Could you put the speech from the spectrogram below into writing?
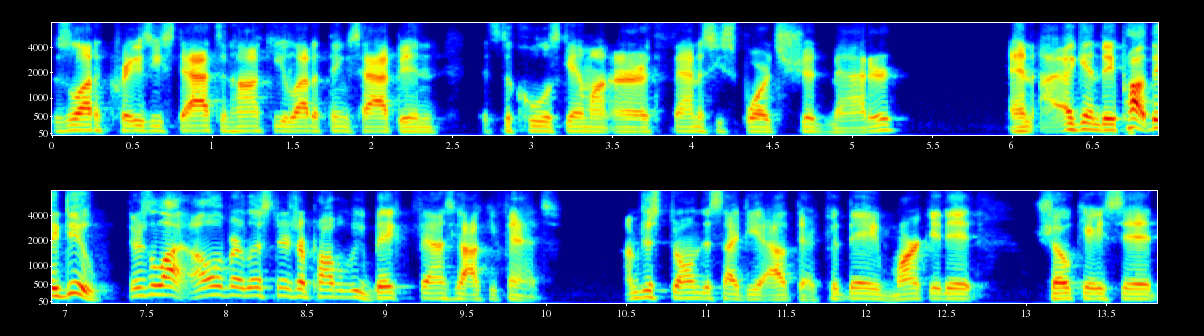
There's a lot of crazy stats in hockey. A lot of things happen. It's the coolest game on earth. Fantasy sports should matter. And again, they probably they do. There's a lot. All of our listeners are probably big fantasy hockey fans. I'm just throwing this idea out there. Could they market it, showcase it,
